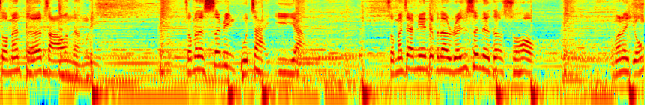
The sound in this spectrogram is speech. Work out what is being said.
使我们得着能力，使我们的生命不再一样，使我们在面对我们的人生的的时候，我们能勇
